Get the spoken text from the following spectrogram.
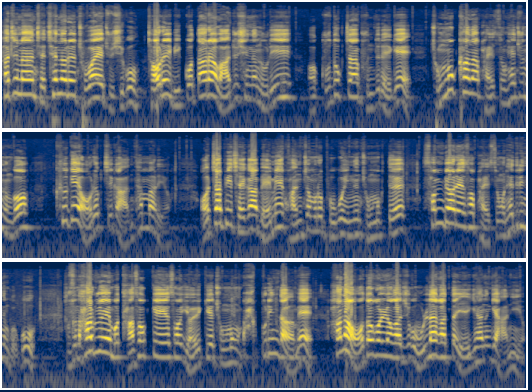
하지만 제 채널을 좋아해 주시고 저를 믿고 따라와 주시는 우리 어, 구독자 분들에게 종목 하나 발송해 주는 거 크게 어렵지가 않단 말이에요. 어차피 제가 매매 관점으로 보고 있는 종목들 선별해서 발송을 해드리는 거고 무슨 하루에 뭐 다섯 개에서 열 개 종목 막 뿌린 다음에 하나 얻어 걸려가지고 올라갔다 얘기하는 게 아니에요.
